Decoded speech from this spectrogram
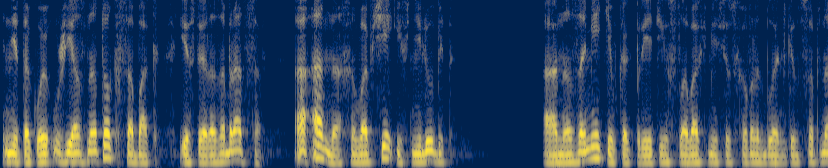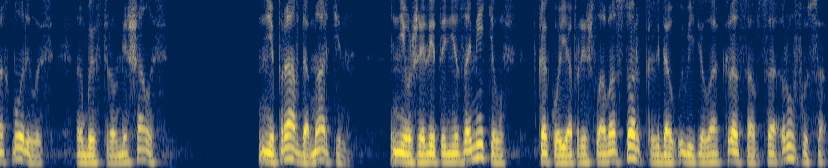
Не такой уж я знаток собак, если разобраться» а Анна вообще их не любит». Анна, заметив, как при этих словах миссис Ховард Бленкинсоп нахмурилась, быстро вмешалась. «Неправда, Мартин. Неужели ты не заметил, в какой я пришла в восторг, когда увидела красавца Руфуса?»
